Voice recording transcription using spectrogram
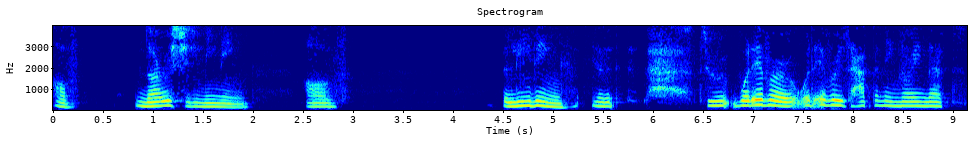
of nourishing meaning, of believing, you know, through whatever whatever is happening, knowing that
